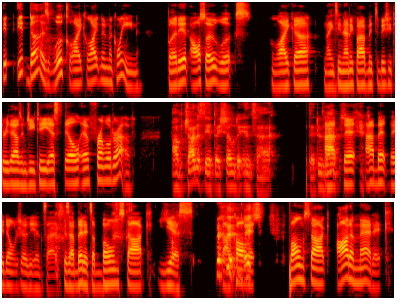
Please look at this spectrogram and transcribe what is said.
it it does look like Lightning McQueen, but it also looks like uh, a 1995 Mitsubishi 3000 GT SLF front wheel drive. I'm trying to see if they show the inside. They do not. I bet I bet they don't show the inside because I bet it's a bone stock. Yes, I call They- it- bone stock automatic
